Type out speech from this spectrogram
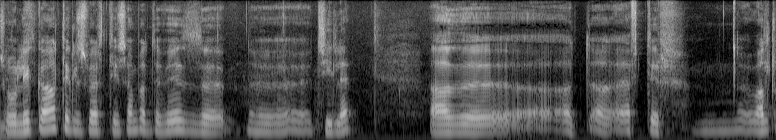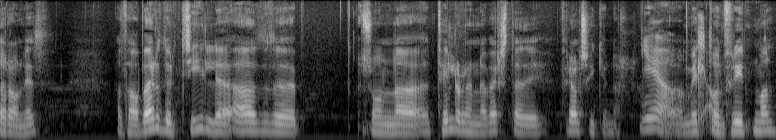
Svo líka aðteglisvert í sambandi við uh, Tíle að, að, að eftir valdaránið að þá verður Tíle að uh, svona tilröna verstaði frjálsíkjunar Milton já. Friedman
